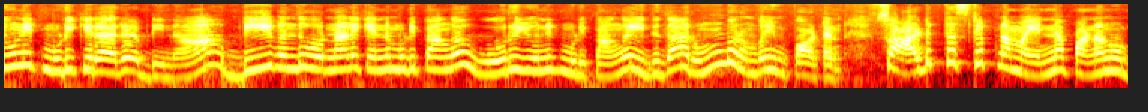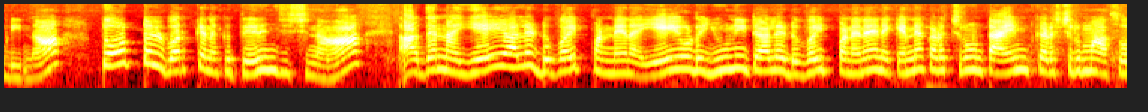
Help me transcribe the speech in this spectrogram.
யூனிட் முடிக்கிறாரு அப்படின்னா பி வந்து ஒரு நாளைக்கு என்ன முடிப்பாங்க? ஒரு யூனிட் முடிப்பாங்க. இதுதான் ரொம்ப ரொம்ப இம்பார்ட்டன்ட் ஸோ அடுத்த ஸ்டெப் நம்ம என்ன பண்ணணும் அப்படின்னா டோட்டல் ஒர்க் எனக்கு தெரிஞ்சிச்சுன்னா அதை நான் ஏயால் டிவைட் பண்ணேன். நான் ஏயோட யூனிட்டால் டிவைட் பண்ணேன்னா எனக்கு என்ன கிடச்சிரும்? டைம் கிடச்சிருமா? ஸோ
